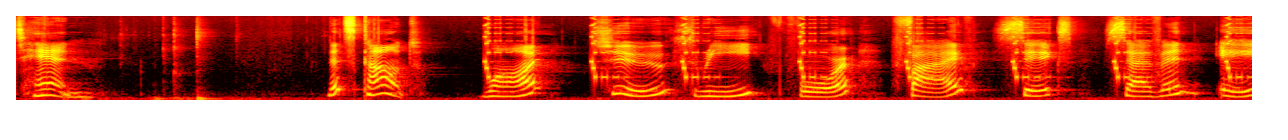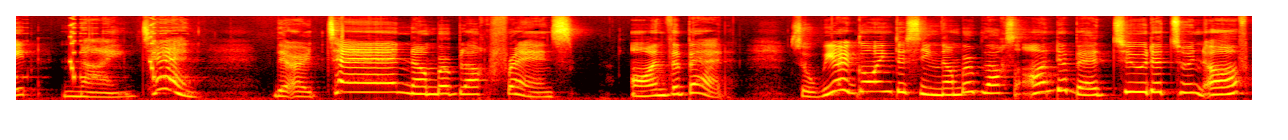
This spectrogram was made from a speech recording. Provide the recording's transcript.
10. Let's count. 1, 2, 3, 4, 5, 6, 7, 8, 9, 10. There are 10 number block friends on the bed. So we are going to sing number blocks on the bed to the tune of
